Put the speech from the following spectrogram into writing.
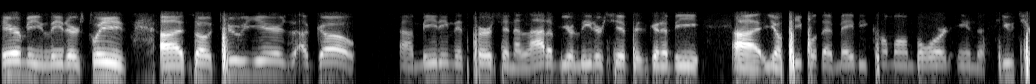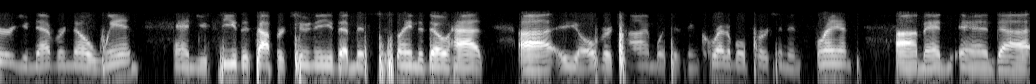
hear me, leaders, please. Uh, so two years ago, uh, meeting this person, a lot of your leadership is going to be, uh, you know, people that maybe come on board in the future. You never know when, and you see this opportunity that Mr. Ghislaine Nadeau has uh, you know, over time with this incredible person in France, um, and and uh,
